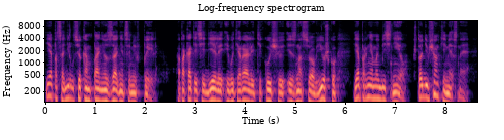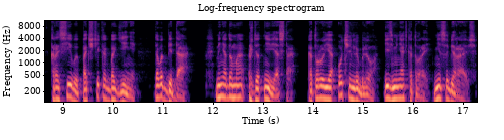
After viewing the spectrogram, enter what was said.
я посадил всю компанию задницами в пыль. А пока те сидели и вытирали текущую из носов юшку, я парням объяснил, что девчонки местные, красивы, почти как богини. Да вот беда. Меня дома ждет невеста, которую я очень люблю, изменять которой не собираюсь.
